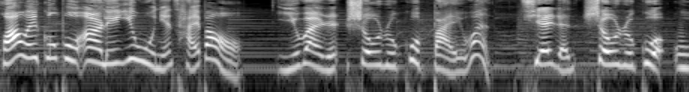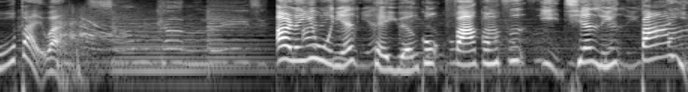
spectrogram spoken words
华为公布二零一五年财报，一万人收入过百万，千人收入过五百万。二零一五年给员工发工资一千零八亿。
